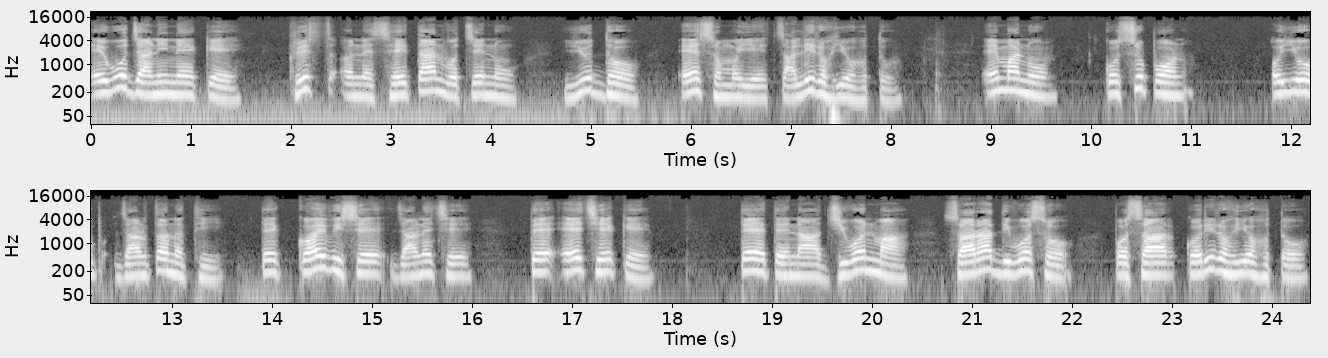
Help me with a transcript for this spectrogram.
એવું જાણીને કે ખ્રિસ્ત અને શૈતાન વચ્ચેનું યુદ્ધ એ સમયે ચાલી રહ્યું હતું. એમાંનું કશું પણ અયુબ જાણતા નથી. તે કઈ વિશે જાણે છે તે એ છે કે તે તેના જીવનમાં સારા દિવસો પસાર કરી રહ્યો હતો.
